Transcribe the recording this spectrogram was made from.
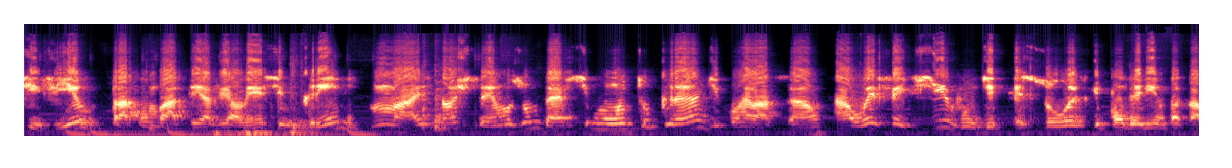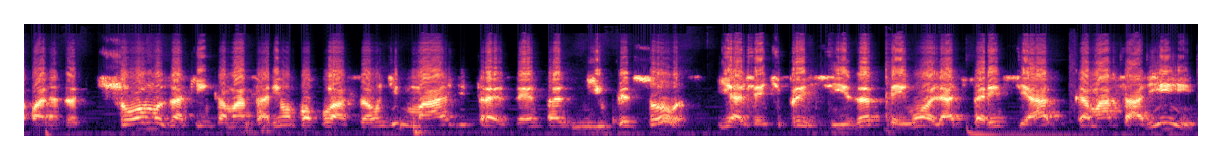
civil para combater a violência e o crime, mas nós temos um déficit muito grande com relação ao efetivo de pessoas que poderiam estar trabalhando aqui. Somos aqui em Camaçari uma população de mais de 300 mil pessoas e a gente precisa ter um olhar diferenciado. Camaçari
